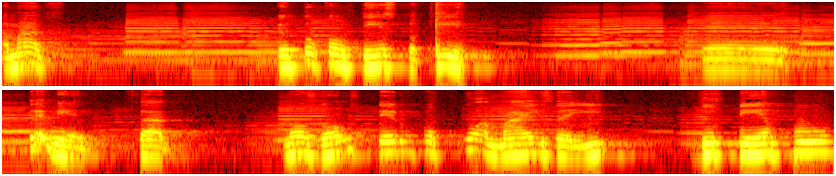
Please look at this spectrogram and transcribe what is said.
Amados, eu estou com um texto aqui é, tremendo, sabe? Nós vamos ter um pouquinho a mais aí do tempo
